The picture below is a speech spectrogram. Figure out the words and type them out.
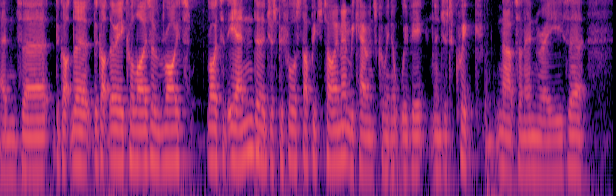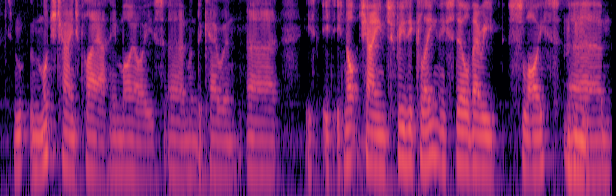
and uh, they got the they got their equaliser right right at the end, uh, just before stoppage time. Henry Cowan's coming up with it, and just a quick note on Henry. He's a, he's a much changed player in my eyes um, under Cowan. Uh, he's, he's not changed physically. He's still very slight. Um,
